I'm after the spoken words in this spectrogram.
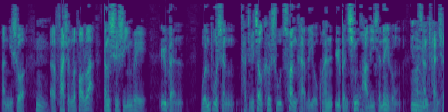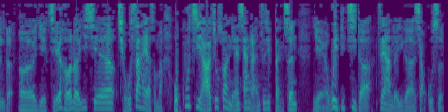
啊，你说，嗯呃，发生了暴乱，当时是因为日本。文部省他这个教科书篡改了有关日本侵华的一些内容，嗯好像产生的。呃，也结合了一些球赛啊什么。我估计啊，就算连香港人自己本身也未必记得这样的一个小故事。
